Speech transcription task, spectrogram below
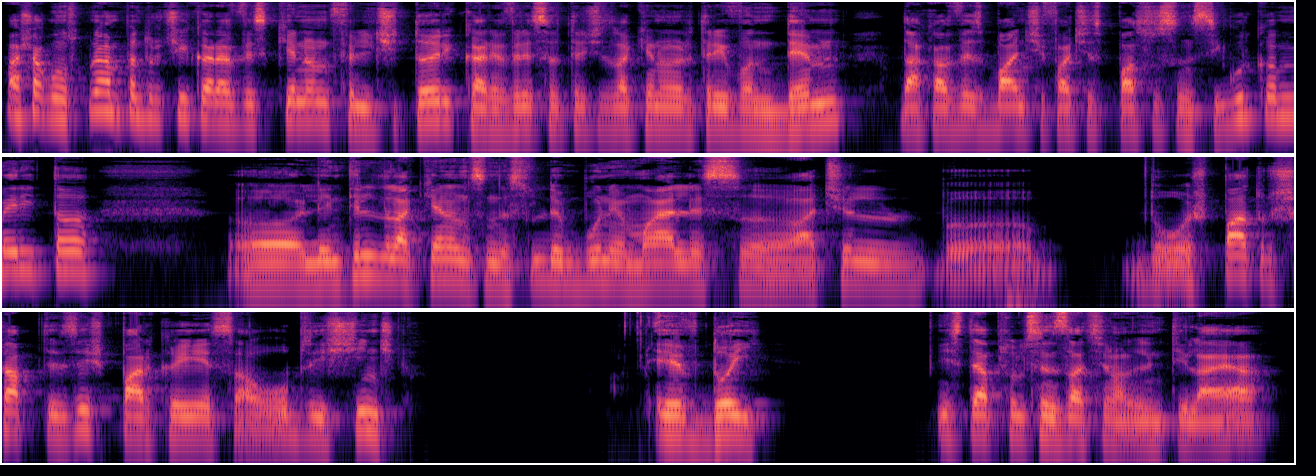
Așa cum spuneam, pentru cei care aveți Canon, felicitări, care vreți să treceți la Canon R3, vă îndemn. Dacă aveți bani și faceți pasul, sunt sigur că merită. Uh, lentile de la Canon sunt destul de bune, mai ales uh, acel uh, 24-70 parcă e sau 85 F2 este absolut senzațional lentila aia,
